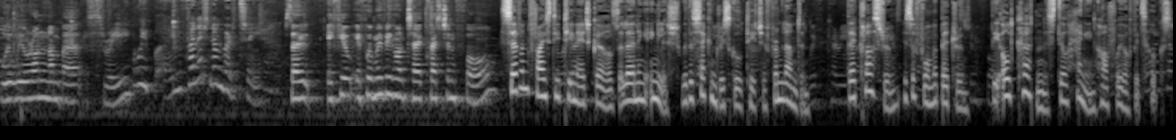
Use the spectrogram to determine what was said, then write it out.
We, we were on number three. We you finished number three. So if you if we're moving on to question four, Seven feisty teenage girls are learning English with a secondary school teacher from London. Their classroom is a former bedroom. The old curtain is still hanging halfway off its hooks.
